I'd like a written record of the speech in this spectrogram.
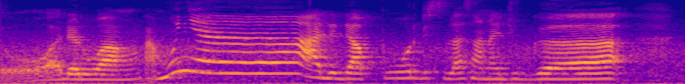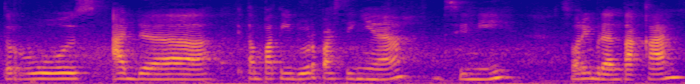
Tuh ada ruang tamunya ada dapur di sebelah sana juga. Terus ada tempat tidur pastinya di sini. Sorry berantakan.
